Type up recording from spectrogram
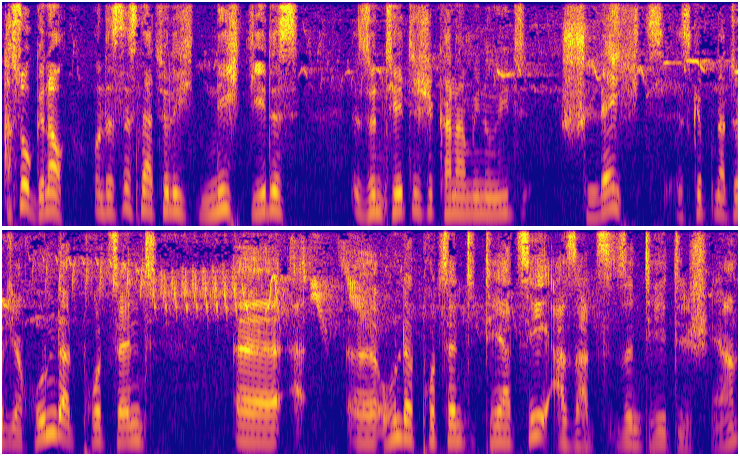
ach so, genau. Und es ist natürlich nicht jedes synthetische Cannabinoid schlecht. Es gibt natürlich auch 100% äh, 100% äh, THC-Ersatz synthetisch. Ja?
